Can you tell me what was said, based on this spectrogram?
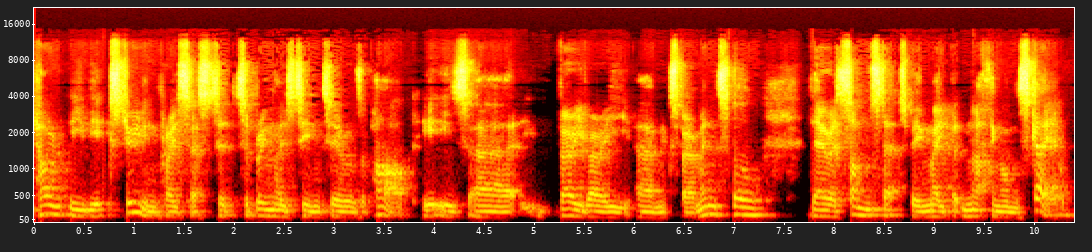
currently, the extruding process to, to bring those two materials apart is uh, very, very um, experimental. There are some steps being made, but nothing on scale.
